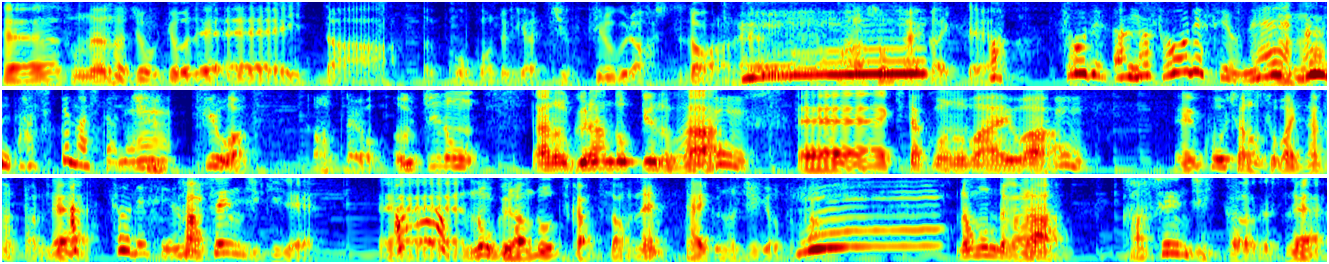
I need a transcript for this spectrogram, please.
えーそんなような状況で、えー行った高校の時は10キロぐらい走ってたからね。マラソン大会って。あそうです。あまあそうですよね。うん。うん走ってました10ねキロはあったよ。うちのあのグラウンドっていうのが、ええ。ー北高の場合は、ええ。えー校舎のそばになかったんでそうですよね。河川敷で、えーのグラウンドを使ってたのね。体育の授業とか。なもんだから河川敷からですね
